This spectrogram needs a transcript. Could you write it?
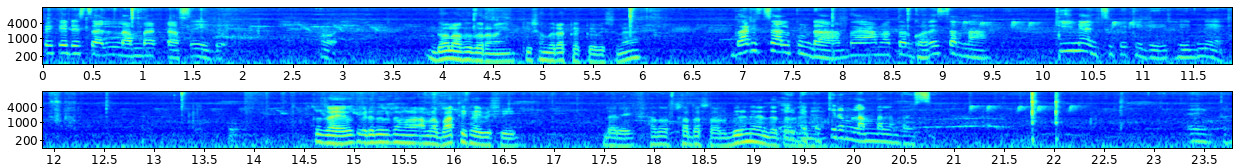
প্যাকেটের চাল লম্বা একটা আছে এই যে। হয়। ডলা তো ধরা নাই কি সুন্দর একটা একটা রয়েছে না? বাড়ির চাল কোনটা? বা আমার তোর ঘরের চাল না। কি নেনছি প্যাকেটের হেড নে তো যাই হোক এটা তো আমরা আমরা বাতি খাই বেশি। ডাইরেক্ট সাদা সাদা চাল বিরিয়ানি রান্না তো খাই না কিরম লম্বা লম্বা হয়েছে? একদম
